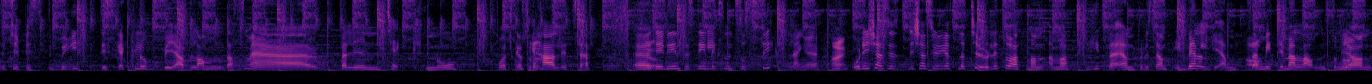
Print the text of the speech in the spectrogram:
det typiskt brittiska klubbiga blandas med Berlin-techno på ett ganska Absolut. härligt sätt. Eh, Ja. det, är inte, det är liksom inte så strikt längre. Nej. Och det känns, ju, det känns ju rätt naturligt då att man, man hittar en producent i Belgien, Ja. mitt emellan, som Ja. gör,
